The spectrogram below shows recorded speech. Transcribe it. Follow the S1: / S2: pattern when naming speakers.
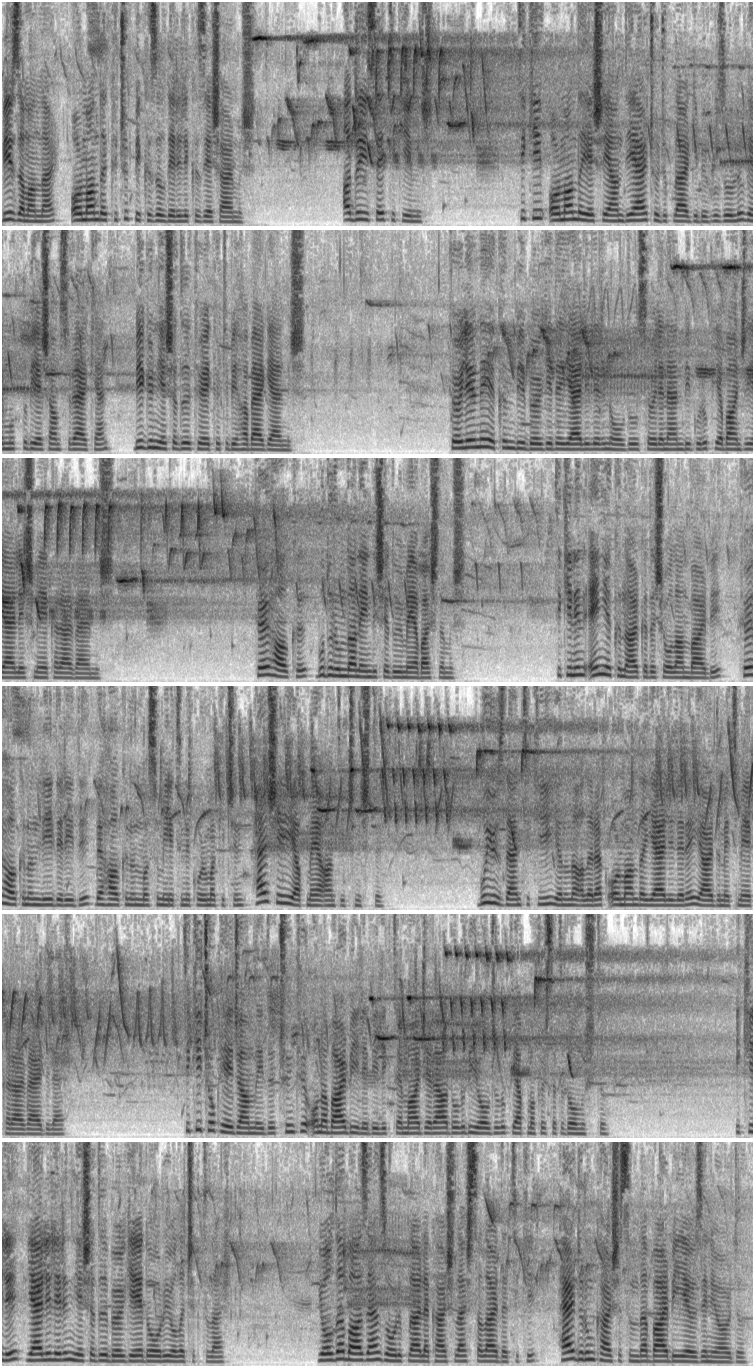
S1: Bir zamanlar, ormanda küçük bir kızılderili kız yaşarmış. Adı ise Tiki'ymiş. Tiki, ormanda yaşayan diğer çocuklar gibi huzurlu ve mutlu bir yaşam sürerken, bir gün yaşadığı köye kötü bir haber gelmiş. Köylerine yakın bir bölgede yerlilerin olduğu söylenen bir grup yabancı yerleşmeye karar vermiş. Köy halkı bu durumdan endişe duymaya başlamış. Tiki'nin en yakın arkadaşı olan Barbie, köy halkının lideriydi ve halkının masumiyetini korumak için her şeyi yapmaya ant içmişti. Bu yüzden Tiki'yi yanına alarak ormanda yerlilere yardım etmeye karar verdiler. Tiki çok heyecanlıydı çünkü ona Barbie ile birlikte macera dolu bir yolculuk yapma fırsatı doğmuştu. İkili, yerlilerin yaşadığı bölgeye doğru yola çıktılar. Yolda bazen zorluklarla karşılaşsalar da Tiki, her durum karşısında Barbie'ye özeniyordu.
